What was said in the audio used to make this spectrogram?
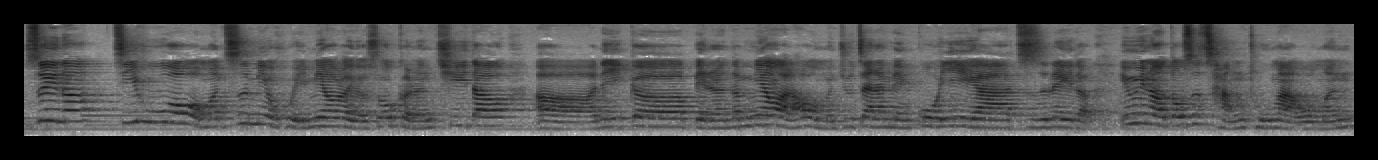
所以呢，几乎哦，我们是没有回庙了。有时候可能去到呃那个别人的庙啊，然后我们就在那边过夜啊之类的。因为呢，都是长途嘛，我们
